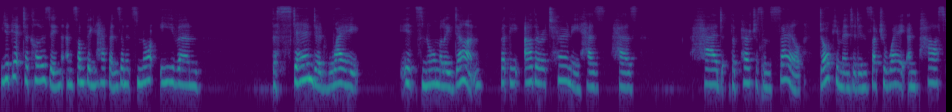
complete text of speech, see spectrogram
you get to closing and something happens, and it's not even the standard way it's normally done, but the other attorney has has had the purchase and sale documented in such a way and passed,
